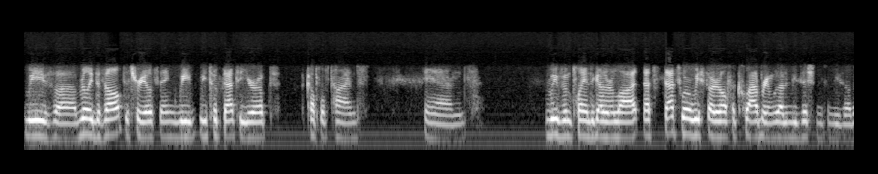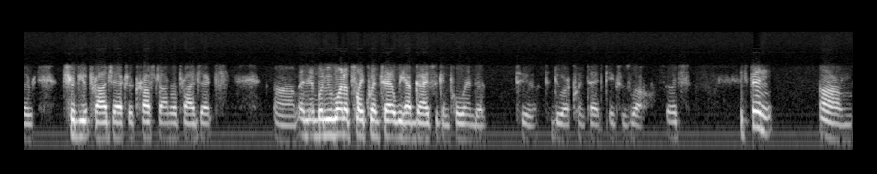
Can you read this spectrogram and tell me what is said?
we've uh, really developed the trio thing. We we took that to Europe a couple of times, and we've been playing together a lot. That's that's where we started also collaborating with other musicians in these other tribute projects or cross genre projects. Um, and then when we want to play quintet, we have guys who can pull in to, to to do our quintet gigs as well. So it's it's been um,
